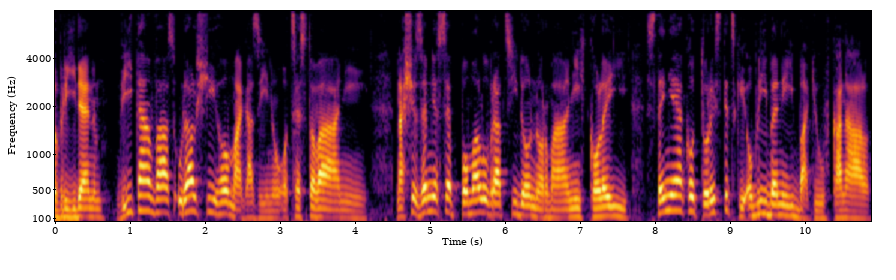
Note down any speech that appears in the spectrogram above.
Dobrý den, vítám vás u dalšího magazínu o cestování. Naše země se pomalu vrací do normálních kolejí, stejně jako turisticky oblíbený Baťův kanál.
